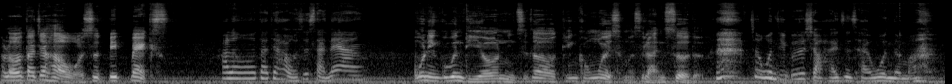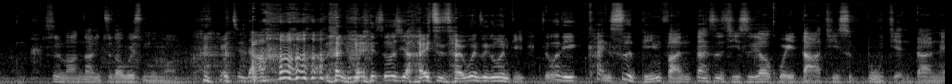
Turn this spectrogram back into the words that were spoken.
Hello，大家好，我是 Big Max。Hello，大家好，我是闪亮。问你一个问题哦，你知道天空为什么是蓝色的？这问题不是小孩子才问的吗？是吗？那你知道为什么吗？不知道。那你还说小孩子才问这个问题？这问题看似平凡，但是其实要回答其实不简单呢。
